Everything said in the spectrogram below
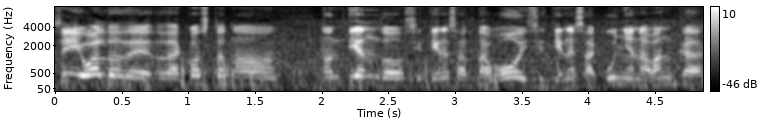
Sí, igual lo de, lo de Acosta no, no entiendo si tienes a Tabó y si tienes a Acuña en la banca.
